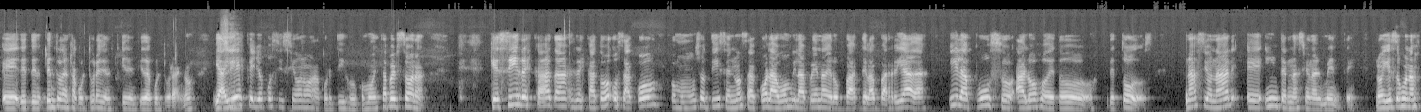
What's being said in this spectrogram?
dentro de nuestra cultura y identidad cultural, ¿no? Y ahí es que yo posiciono a Cortijo como esta persona que sí rescata, rescató o sacó, como muchos dicen, no sacó la bomba y la plena de, los de las barriadas y la puso al ojo de, todo, de todos, nacional e internacionalmente. ¿no? Y eso es, una,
